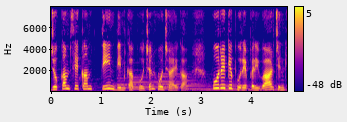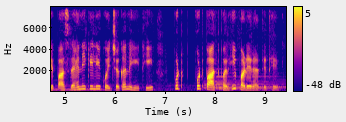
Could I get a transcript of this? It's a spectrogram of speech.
जो कम से कम तीन दिन का भोजन हो जाएगा। पूरे के पूरे परिवार जिनके पास रहने के लिए कोई जगह नहीं थी, फुट, फुटपाथ पर ही पड़े रहते थे।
